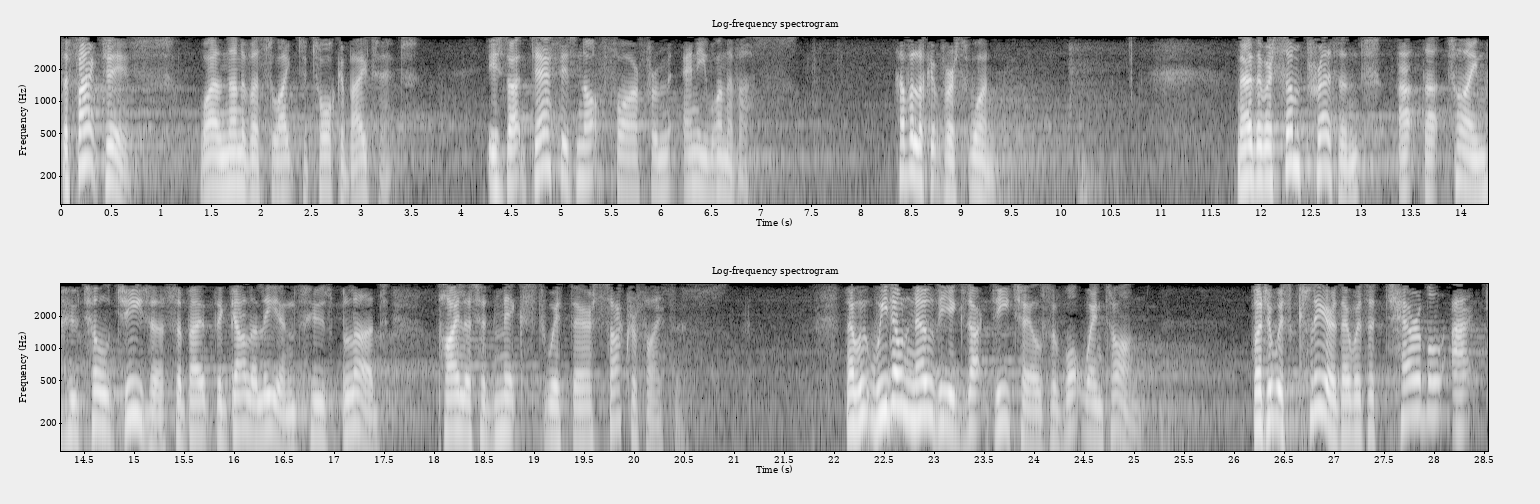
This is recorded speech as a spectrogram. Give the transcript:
The fact is, while none of us like to talk about it, is that death is not far from any one of us. Have a look at verse 1. Now there were some present at that time who told Jesus about the Galileans whose blood Pilate had mixed with their sacrifices. Now, we don't know the exact details of what went on, but it was clear there was a terrible act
